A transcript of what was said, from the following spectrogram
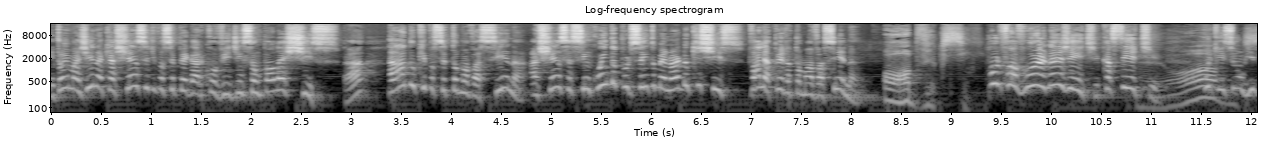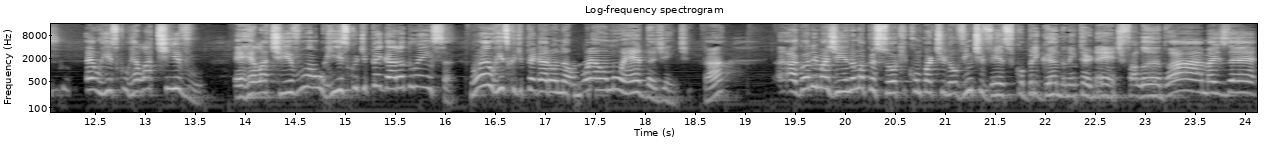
Então imagina que a chance de você pegar Covid em São Paulo é X, tá? Dado que você toma vacina, a chance é 50% menor do que X. Vale a pena tomar vacina? Óbvio que sim. Por favor, né, gente? Cacete. óbvio. Porque isso é um risco, é um risco relativo. É relativo ao risco de pegar a doença. Não é o risco de pegar ou não, não é uma moeda, gente, tá? Agora imagina uma pessoa que compartilhou 20 vezes, ficou brigando na internet, falando, ah, mas é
